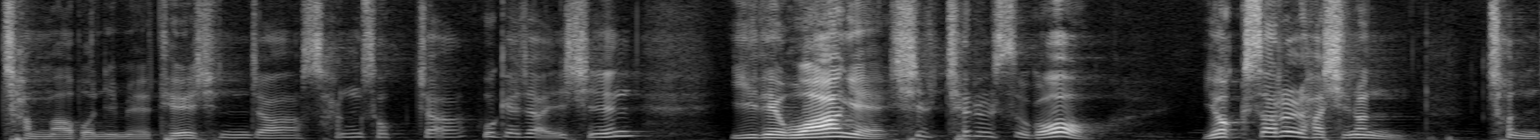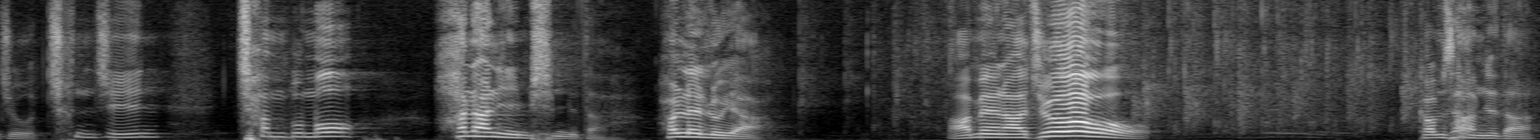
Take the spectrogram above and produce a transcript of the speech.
참 아버님의 대신자, 상속자, 후계자이신 이대왕의 실체를 쓰고 역사를 하시는 천주 천지인 참부모 하나님이십니다. 할렐루야. 아멘 아주 감사합니다.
